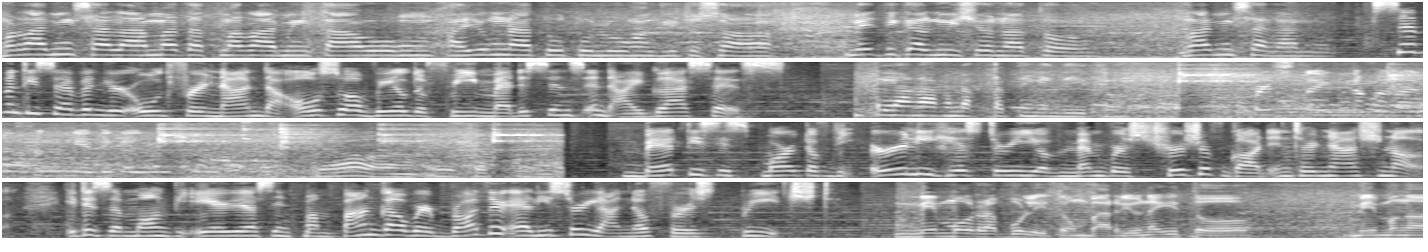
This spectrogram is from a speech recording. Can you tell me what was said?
Maraming salamat at maraming taong kayong natutulungan dito sa medical mission na to. Maraming salamat. 77-year-old Fernanda also availed of free medicines and eyeglasses. Lang ako nakatingin dito. First time nakaranas ng medical mission. Yeah, ito po. Betis is part of the early history of Members Church of God International. It is among the areas in Pampanga where Brother Eli Soriano first preached. Memorable itong baryo na ito. May mga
